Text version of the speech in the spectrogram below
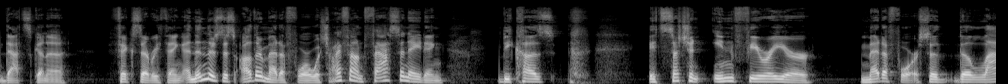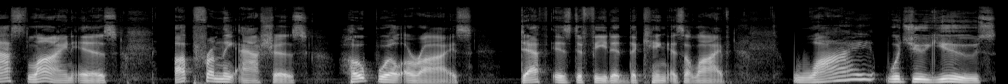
that's going to fix everything. And then there's this other metaphor which I found fascinating because it's such an inferior metaphor. So the last line is up from the ashes, hope will arise, death is defeated, the king is alive. Why would you use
